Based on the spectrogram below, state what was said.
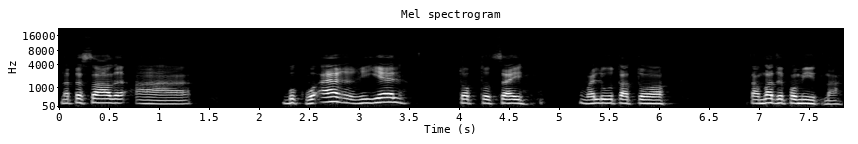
написали, а букву R рієль, тобто цей валюта, то там ледве помітна.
